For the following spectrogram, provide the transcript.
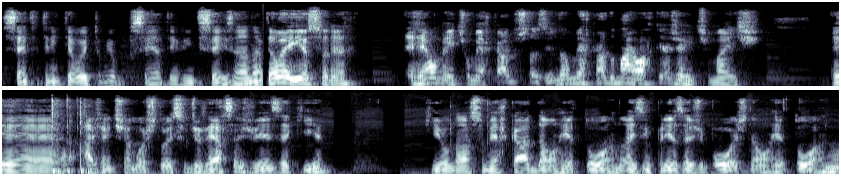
138 mil por cento em 26 anos. Então é isso, né? É, realmente o mercado dos Estados Unidos é um mercado maior que a gente, mas é, a gente já mostrou isso diversas vezes aqui, que o nosso mercado dá um retorno, as empresas boas dão um retorno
